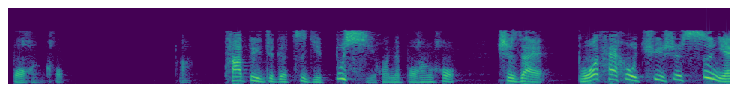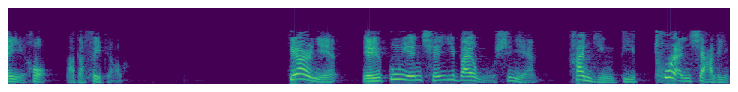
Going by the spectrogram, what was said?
薄皇后。啊，他对这个自己不喜欢的薄皇后，是在薄太后去世四年以后把她废掉了。第二年，也是公元前一百五十年，汉景帝突然下令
